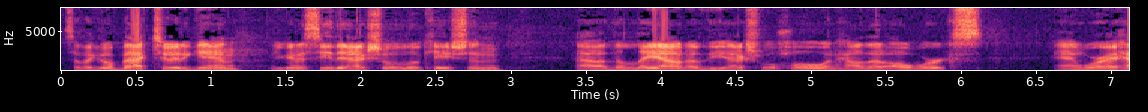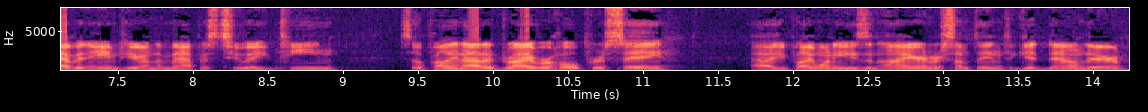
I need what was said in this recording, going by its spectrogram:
So if I go back to it again, you're going to see the actual location, uh, the layout of the actual hole and how that all works. And where I have it aimed here on the map is 218. So probably not a driver hole per se. Uh, you probably want to use an iron or something to get down there.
